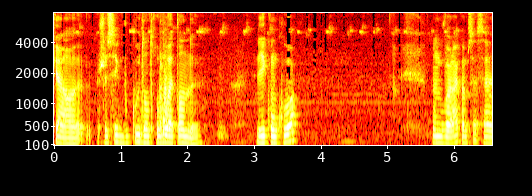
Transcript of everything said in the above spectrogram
Car euh, je sais que beaucoup d'entre vous attendent les concours. Donc voilà, comme ça, ça...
